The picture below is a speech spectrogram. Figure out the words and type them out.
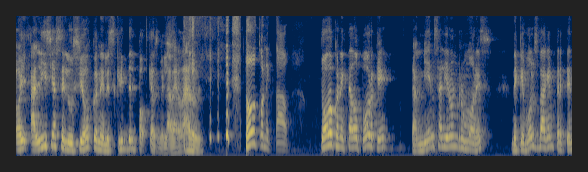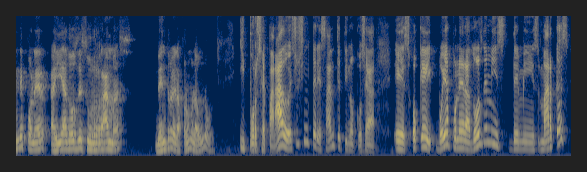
hoy Alicia se lució con el script del podcast, güey. La verdad, güey. todo conectado. Todo conectado porque también salieron rumores de que Volkswagen pretende poner ahí a dos de sus ramas dentro de la Fórmula 1. Y por separado, eso es interesante, Tinoco. O sea, es, ok, voy a poner a dos de mis, de mis marcas,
